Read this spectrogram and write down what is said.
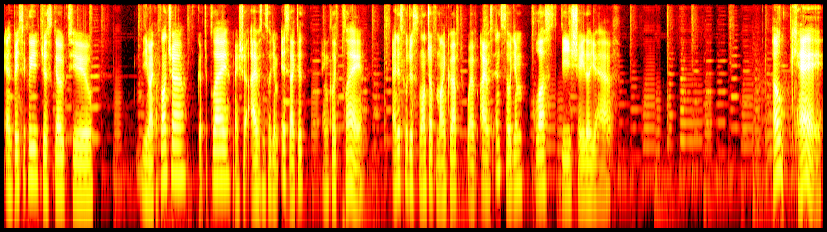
and basically just go to the Minecraft launcher, go to play, make sure Iris and Sodium is selected, and click play and this will just launch up Minecraft with Iris and Sodium plus the shader you have. Okay,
